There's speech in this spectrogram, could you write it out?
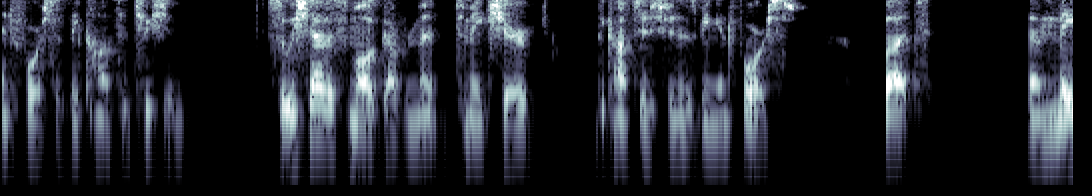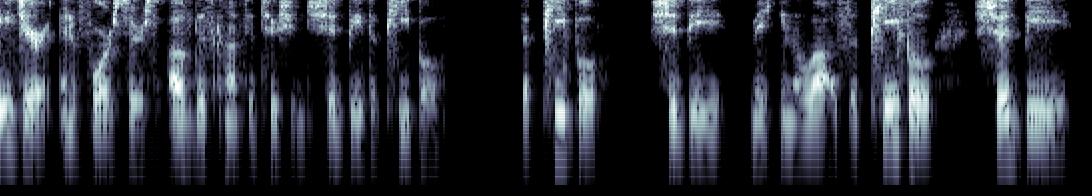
enforces the Constitution. So we should have a small government to make sure the Constitution is being enforced. But the major enforcers of this Constitution should be the people. The people should be making the laws. The people should be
